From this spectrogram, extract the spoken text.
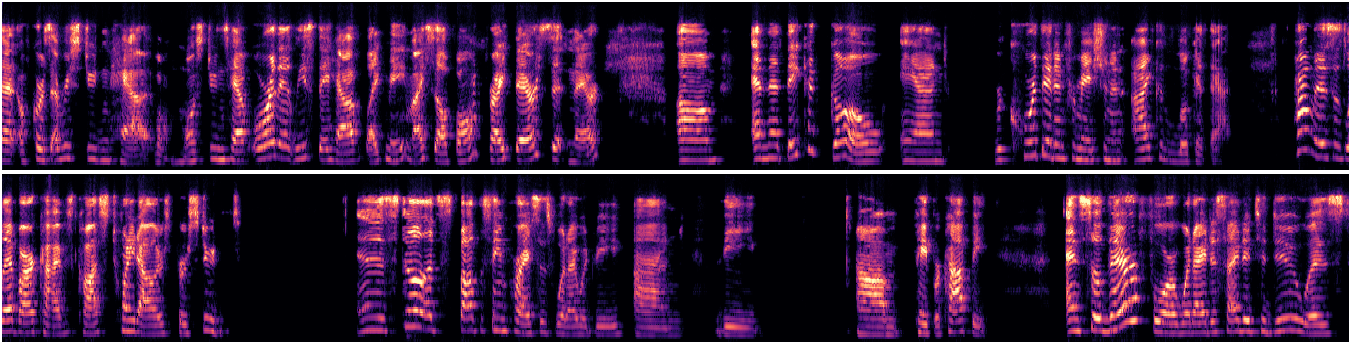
that of course every student have, well, most students have, or at least they have, like me, my cell phone right there, sitting there. Um, and that they could go and record that information and I could look at that. Problem is, is Lab Archives cost $20 per student. And it's still, it's about the same price as what I would be on the um, paper copy. And so therefore, what I decided to do was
